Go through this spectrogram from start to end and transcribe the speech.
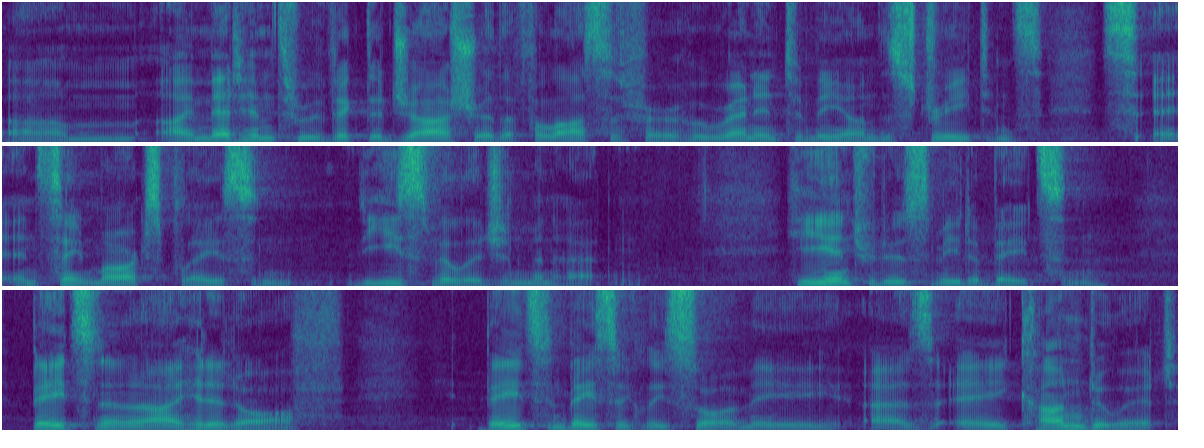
Um, I met him through Victor Joshua, the philosopher who ran into me on the street in, in St. Mark's Place in the East Village in Manhattan. He introduced me to Bateson. Bateson and I hit it off. Bateson basically saw me as a conduit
